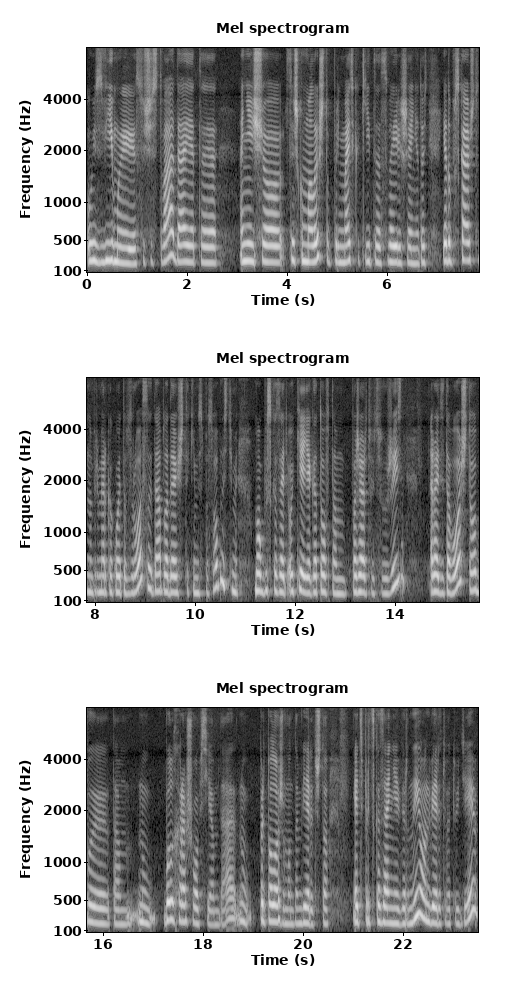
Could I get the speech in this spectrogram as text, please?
уязвимые существа, да, и это они еще слишком малы, чтобы принимать какие-то свои решения. То есть я допускаю, что, например, какой-то взрослый, да, обладающий такими способностями, мог бы сказать, окей, я готов там пожертвовать свою жизнь ради того, чтобы там, ну, было хорошо всем, да. Ну, предположим, он там верит, что эти предсказания верны, он верит в эту идею,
